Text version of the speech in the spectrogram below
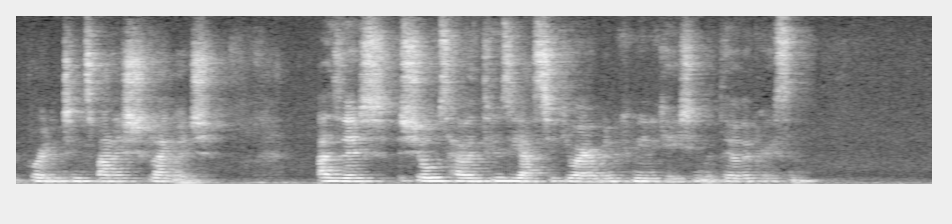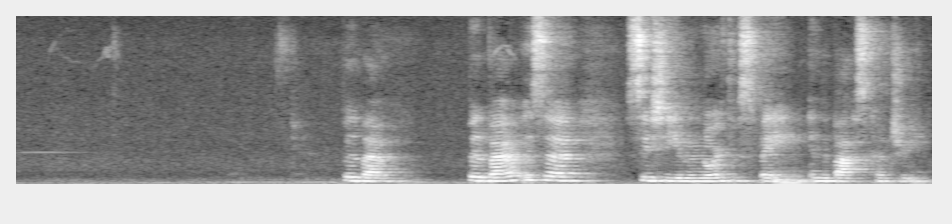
important in Spanish language as it shows how enthusiastic you are when communicating with the other person. Bilbao. Bilbao is a city in the north of Spain in the Basque country.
